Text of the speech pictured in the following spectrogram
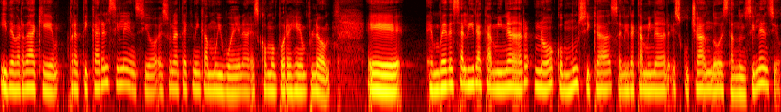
y de verdad que practicar el silencio es una técnica muy buena, es como por ejemplo, eh, en vez de salir a caminar, ¿no? Con música, salir a caminar escuchando, estando en silencio.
